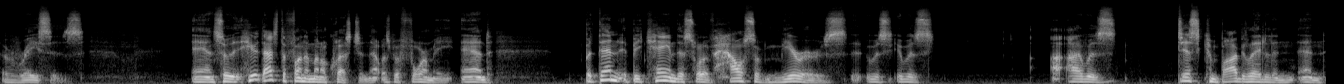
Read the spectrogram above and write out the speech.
of races. And so here that's the fundamental question that was before me. And but then it became this sort of house of mirrors. It was it was I was discombobulated and and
